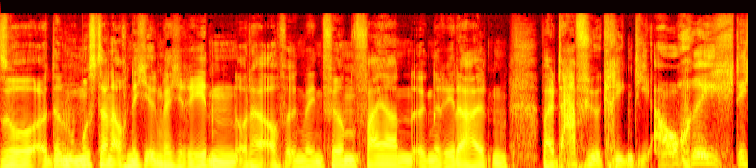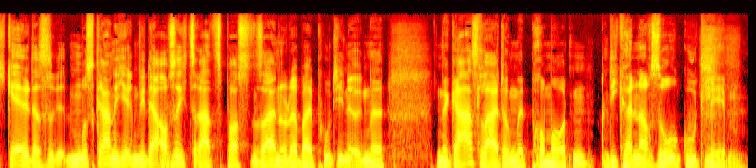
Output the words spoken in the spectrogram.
So, du musst dann auch nicht irgendwelche Reden oder auf irgendwelchen Firmenfeiern irgendeine Rede halten, weil dafür kriegen die auch richtig Geld. Das muss gar nicht irgendwie der Aufsichtsratsposten sein oder bei Putin irgendeine eine Gasleitung mit promoten. Die können auch so gut leben.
